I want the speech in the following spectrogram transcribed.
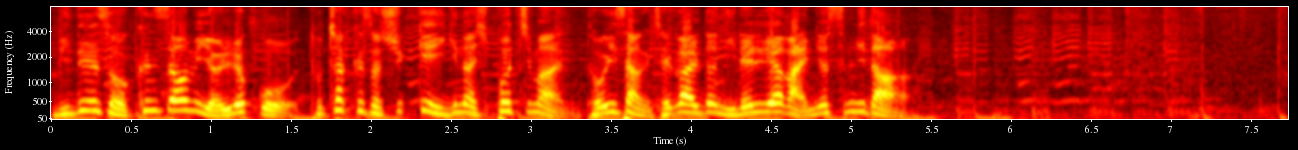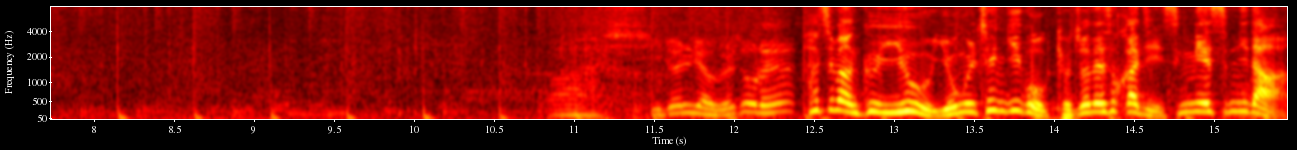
mid에서 큰 싸움이 열렸고 도착해서 쉽게 이기나 싶었지만 더 이상 제가 알던 이렐리아가 아니었습니다. 와씨 이렐리아 왜 저래? 하지만 그 이후 용을 챙기고 교전에서까지 승리했습니다.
